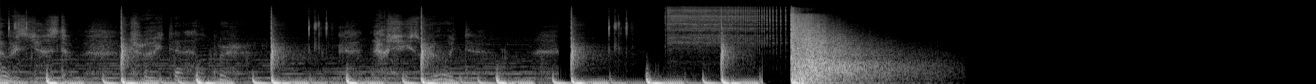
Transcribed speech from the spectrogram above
I was just trying to help.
